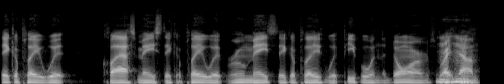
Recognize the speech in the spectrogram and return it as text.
They could play with classmates, they could play with roommates, they could play with people in the dorms right mm-hmm. down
